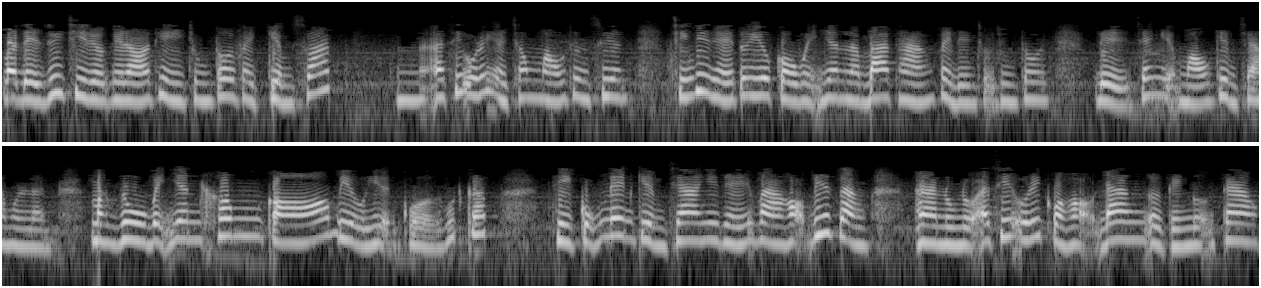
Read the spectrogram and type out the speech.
Và để duy trì được cái đó thì chúng tôi phải kiểm soát axit uric ở trong máu thường xuyên. Chính vì thế tôi yêu cầu bệnh nhân là 3 tháng phải đến chỗ chúng tôi để xét nghiệm máu kiểm tra một lần. Mặc dù bệnh nhân không có biểu hiện của gút cấp thì cũng nên kiểm tra như thế và họ biết rằng à nồng độ axit uric của họ đang ở cái ngưỡng cao.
